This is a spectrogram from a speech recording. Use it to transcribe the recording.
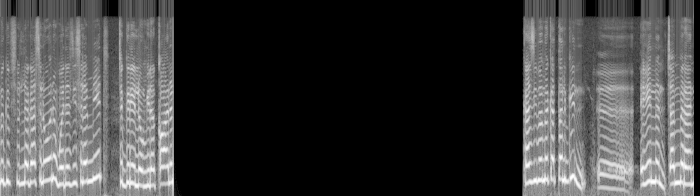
ምግብ ፍለጋ ስለሆነ ወደዚህ ስለሚሄድ ችግር የለውም ይለቀዋል። ከዚህ በመቀጠል ግን ይሄንን ጨምረን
